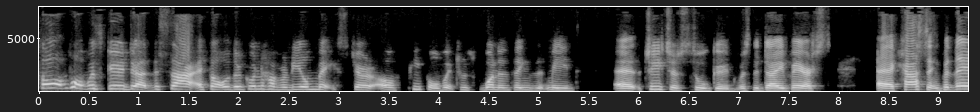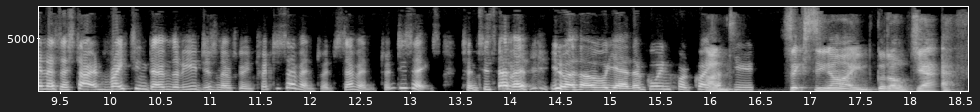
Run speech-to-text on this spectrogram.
thought what was good at the start, I thought, oh, they're going to have a real mixture of people, which was one of the things that made uh, Traitors so good, was the diverse uh, casting. But then as I started writing down their ages, and I was going 27, 27, 26, 27, you know, I thought, oh, yeah, they're going for quite And a few. Sixty-nine. Good old Jeff.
